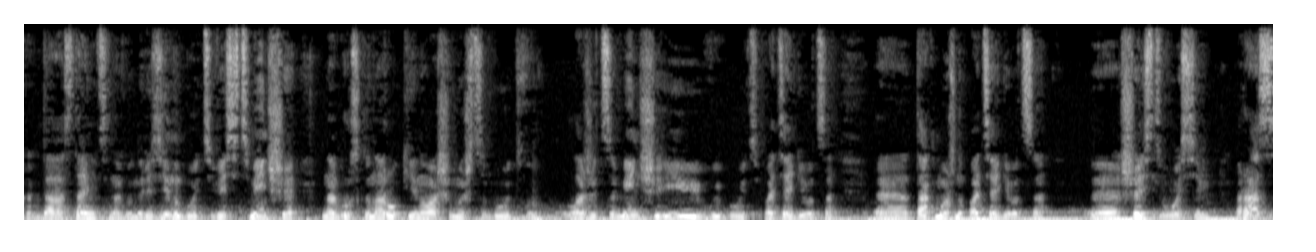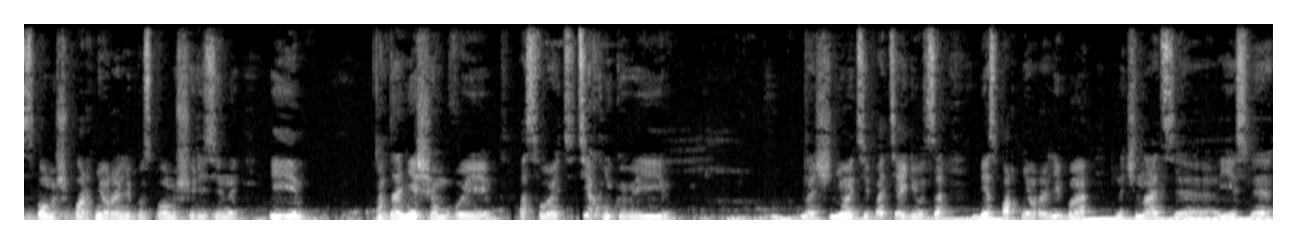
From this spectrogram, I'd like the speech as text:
когда станете ногу на резину, будете весить меньше, нагрузка на руки и на ваши мышцы будет ложиться меньше, и вы будете подтягиваться. Так можно подтягиваться 6-8 раз с помощью партнера, либо с помощью резины. И в дальнейшем вы освоите технику и начнете подтягиваться без партнера, либо начинать, э, если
